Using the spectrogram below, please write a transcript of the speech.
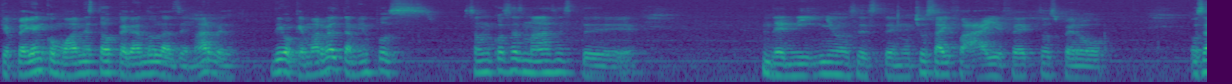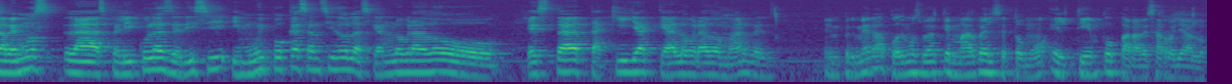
que peguen como han estado pegando las de Marvel. Digo que Marvel también pues son cosas más este de niños, este mucho sci-fi, efectos, pero o sea, vemos las películas de DC y muy pocas han sido las que han logrado esta taquilla que ha logrado Marvel. En primera podemos ver que Marvel se tomó el tiempo para desarrollarlo.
